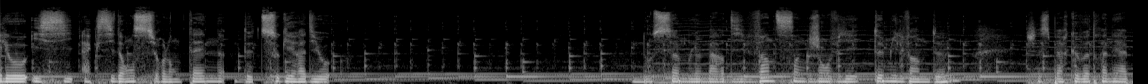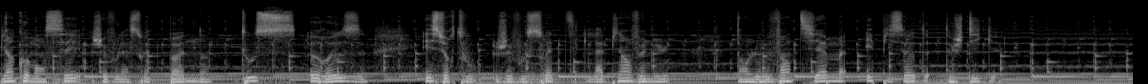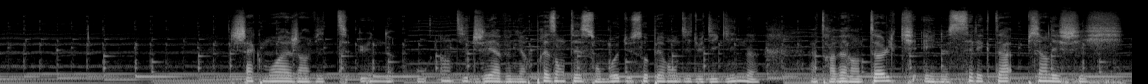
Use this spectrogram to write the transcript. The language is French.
Hello, ici Accidence sur l'antenne de Tsugi Radio. Nous sommes le mardi 25 janvier 2022. J'espère que votre année a bien commencé. Je vous la souhaite bonne, douce, heureuse et surtout, je vous souhaite la bienvenue dans le 20e épisode de Jdig. Chaque mois, j'invite une un DJ à venir présenter son modus operandi du digging à travers un talk et une selecta bien léchée.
